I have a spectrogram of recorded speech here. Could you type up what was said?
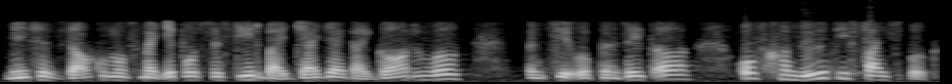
Mense is welkom om vir my e-pos te stuur by jj@gardenworld.co.za of gaan dit op Facebook.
